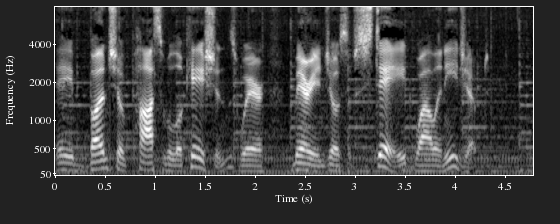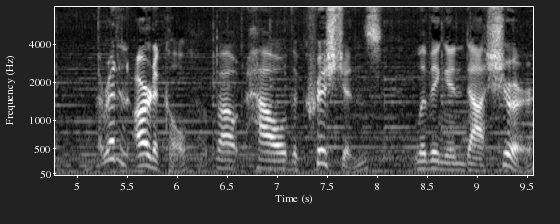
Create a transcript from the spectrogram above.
a bunch of possible locations where Mary and Joseph stayed while in Egypt, I read an article about how the Christians living in Dashur,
